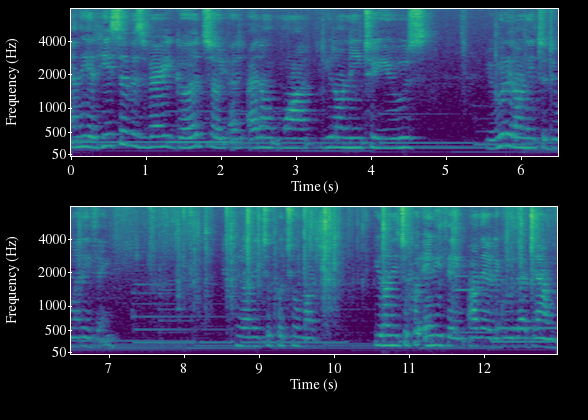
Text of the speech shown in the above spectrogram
And the adhesive is very good, so I, I don't want, you don't need to use, you really don't need to do anything. You don't need to put too much. You don't need to put anything on there to glue that down.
